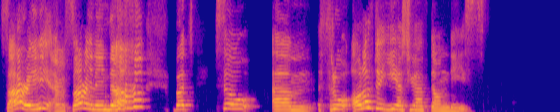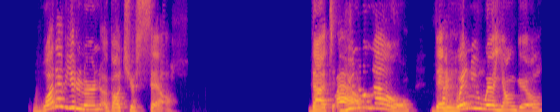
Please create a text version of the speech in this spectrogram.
sorry, I'm sorry, Linda. But so um, through all of the years you have done this, what have you learned about yourself that wow. you don't know then when you were younger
